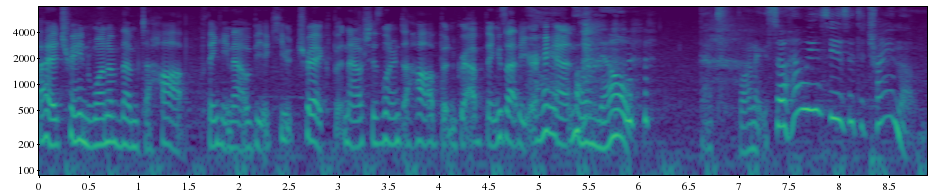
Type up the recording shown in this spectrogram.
I trained one of them to hop, thinking that would be a cute trick. But now she's learned to hop and grab things out of your hand. oh no, that's funny. So how easy is it to train them?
